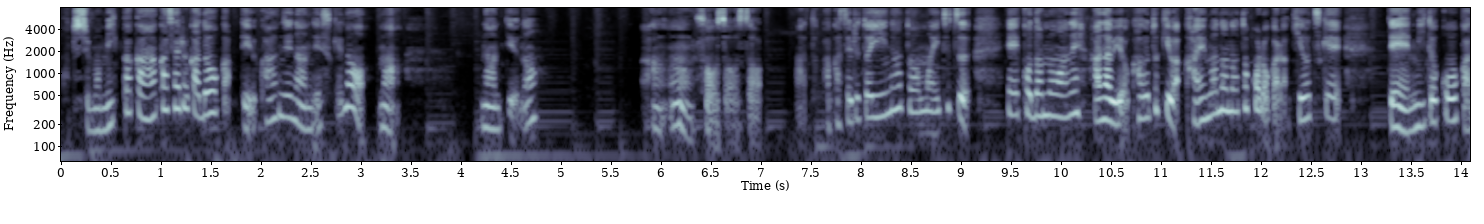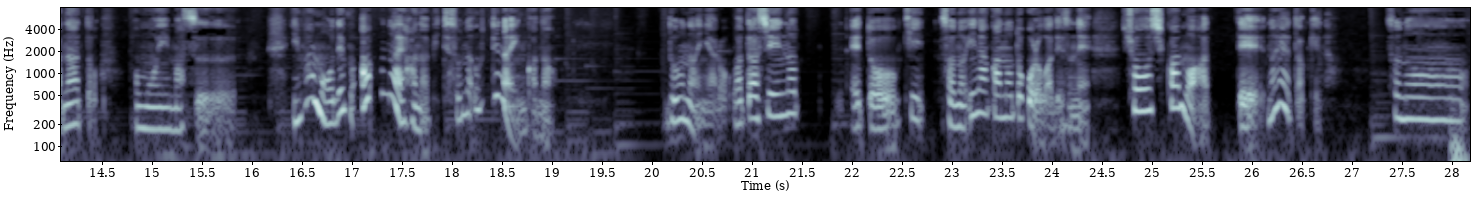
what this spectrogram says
今年も3日間明かせるかどうかっていう感じなんですけど、まあ、なんていうの？あうん、そうそうそう。あと、明かせるといいなと思いつつ、えー、子供はね、花火を買うときは買い物のところから気をつけて見とこうかなと思います。今もでも危ない花火ってそんな売ってないんかな？どうなんやろ？私の、えっと、き、その田舎のところがですね、少子化もあって、何やったっけな？その、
